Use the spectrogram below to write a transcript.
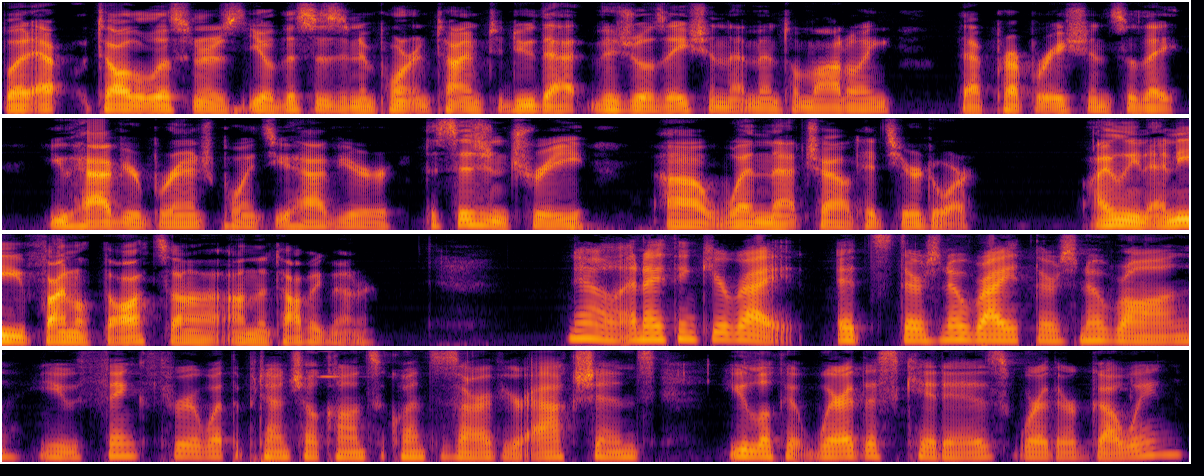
But uh, to all the listeners, you know, this is an important time to do that visualization, that mental modeling, that preparation so that you have your branch points, you have your decision tree uh, when that child hits your door. Ilene, any final thoughts uh, on the topic matter? No, and I think you're right. It's there's no right, there's no wrong. You think through what the potential consequences are of your actions. You look at where this kid is, where they're going,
